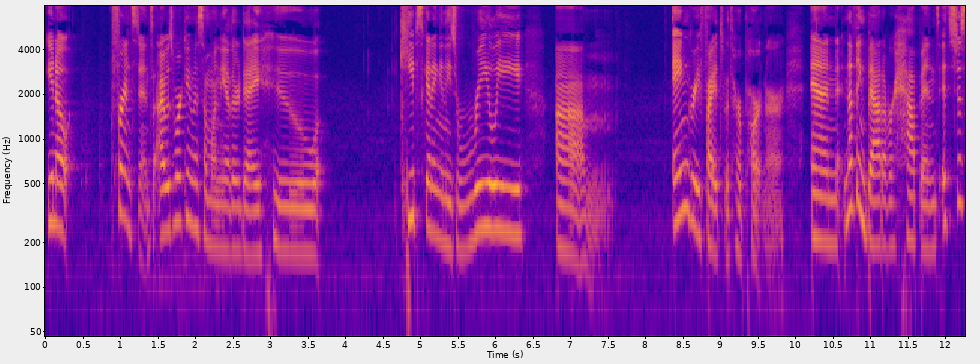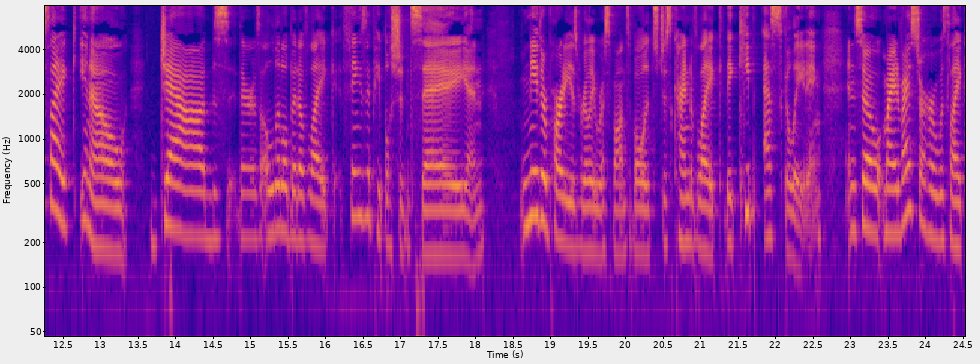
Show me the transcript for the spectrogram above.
you know, for instance, I was working with someone the other day who keeps getting in these really um, angry fights with her partner, and nothing bad ever happens. It's just like, you know, jabs. There's a little bit of like things that people shouldn't say, and neither party is really responsible. It's just kind of like they keep escalating. And so my advice to her was like,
